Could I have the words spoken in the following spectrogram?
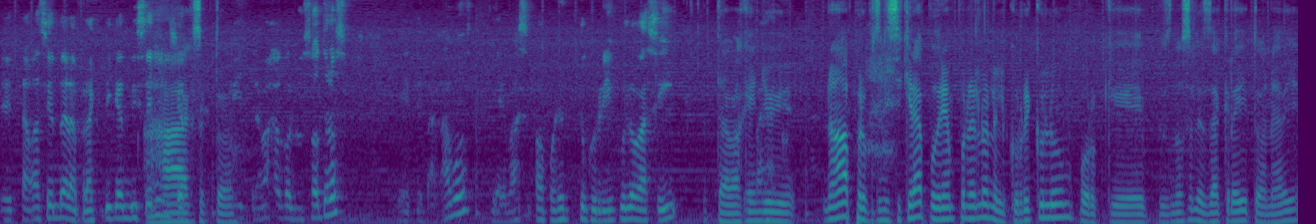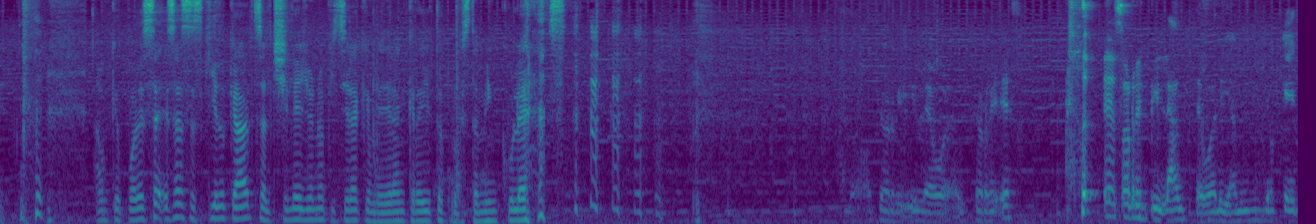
estaba haciendo la práctica en diseño. Ah, exacto. Y trabaja con nosotros, eh, te pagamos y además para poner tu currículum así. Trabajé en Yugi. No, pero pues ni siquiera podrían ponerlo en el currículum porque pues no se les da crédito a nadie. Aunque por esas skill cards al chile yo no quisiera que me dieran crédito porque están bien culeras. qué horrible, weón, qué horrible. Es, es horripilante, weón, y a mí yo que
